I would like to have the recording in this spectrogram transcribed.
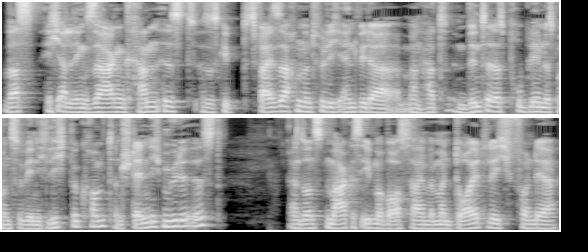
Was ich allerdings sagen kann, ist, also es gibt zwei Sachen natürlich. Entweder man hat im Winter das Problem, dass man zu wenig Licht bekommt, dann ständig müde ist. Ansonsten mag es eben aber auch sein, wenn man deutlich von der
